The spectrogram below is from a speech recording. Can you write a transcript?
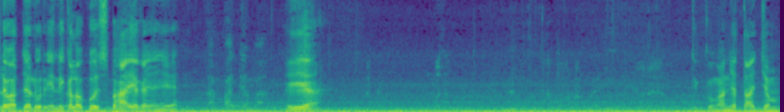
lewat jalur ini kalau bus bahaya kayaknya ya. Ya. Iya. Tikungannya tajam.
